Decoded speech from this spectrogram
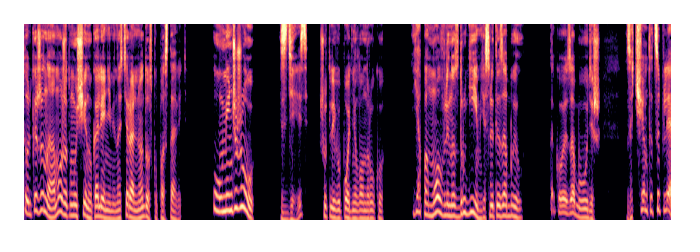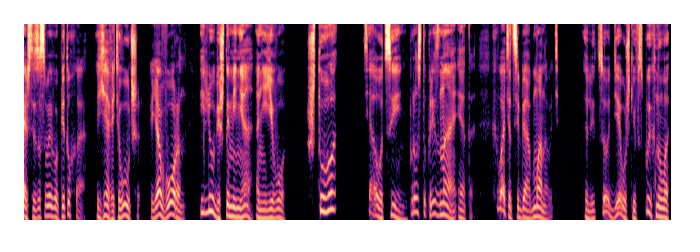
«Только жена может мужчину коленями на стиральную доску поставить». «У Минджу!» «Здесь?» — шутливо поднял он руку. «Я помолвлена с другим, если ты забыл». «Такое забудешь. Зачем ты цепляешься за своего петуха? Я ведь лучше. Я ворон. И любишь ты меня, а не его». «Что?» «Сяо Цинь, просто признай это. Хватит себя обманывать. Лицо девушки вспыхнуло,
